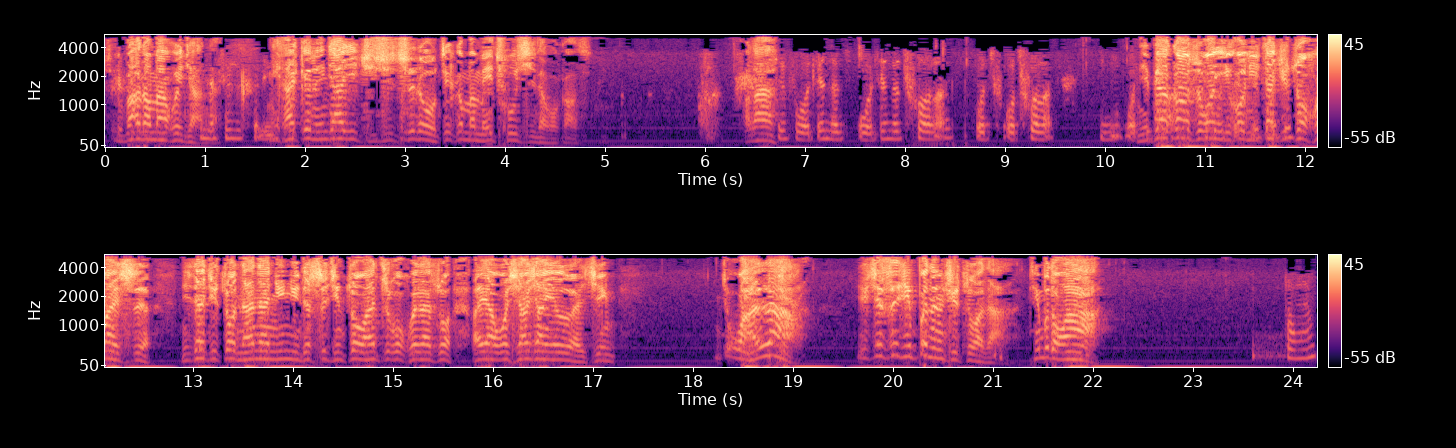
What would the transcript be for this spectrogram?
嘴巴倒蛮会讲真的的，真可怜。你还跟人家一起去吃肉，这根本没出息的，我告诉你。好了，师傅，我真的我真的错了，我错我错了，嗯，我你不要告诉我以后你再去做坏事，你再去做男男女女的事情，做完之后回来说，哎呀，我想想也恶心，你就完了。有些事情不能去做的，听不懂啊？懂了，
